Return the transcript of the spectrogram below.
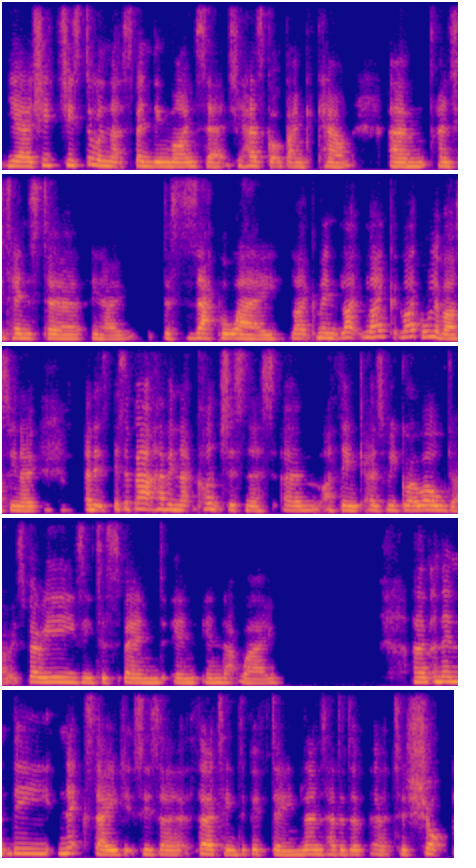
Yeah, she she's still in that spending mindset. She has got a bank account, um, and she tends to you know just zap away like men like like like all of us you know. Mm-hmm. and it's it's about having that consciousness um i think as we grow older it's very easy to spend in in that way. Um, and then the next stage it's is uh, 13 to 15 learns how to uh, to shop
